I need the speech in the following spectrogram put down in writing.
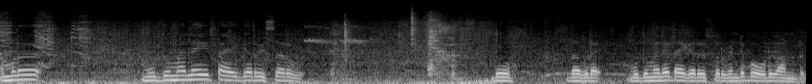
നമ്മൾ മുതുമലൈ ടൈഗർ റിസർവ്. ഇതോ ഇതവിടെ മുതുമല ടൈഗർ റിസർവിന്റെ ബോർഡ് കാണുന്നുണ്ട്.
